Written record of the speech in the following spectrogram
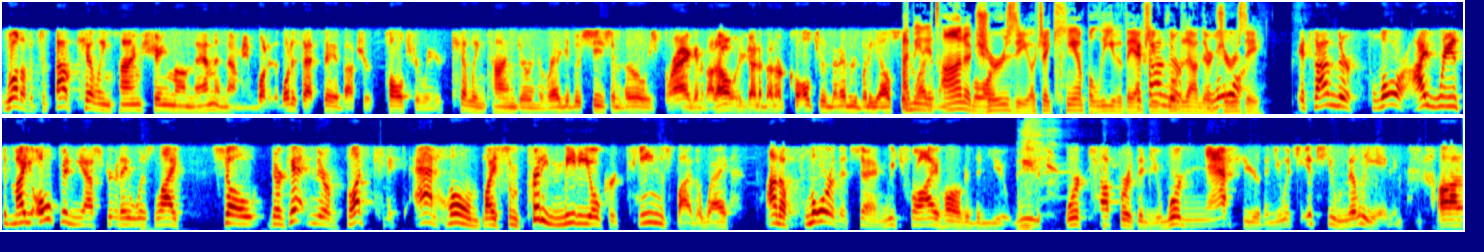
Well, if it's about killing time, shame on them. And I mean, what what does that say about your culture when you're killing time during the regular season? They're always bragging about, oh, we got a better culture than everybody else. I mean, it's on, on a jersey, which I can't believe that they it's actually wrote it on their floor. jersey. It's on their floor. I ranted. My open yesterday was like, so they're getting their butt kicked at home by some pretty mediocre teams, by the way on a floor that's saying we try harder than you, we we're tougher than you, we're nastier than you. It's it's humiliating. Uh,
